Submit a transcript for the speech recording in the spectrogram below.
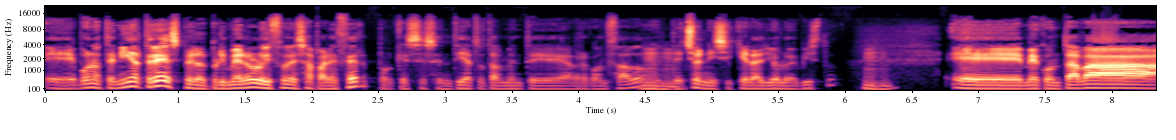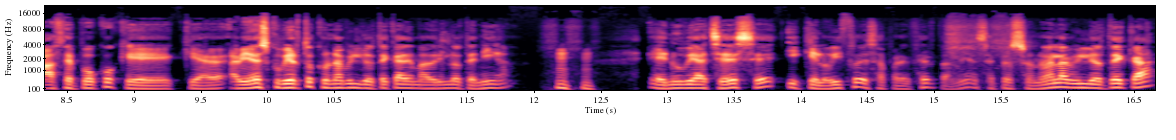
eh, bueno, tenía tres, pero el primero lo hizo desaparecer porque se sentía totalmente avergonzado. De hecho, ni siquiera yo lo he visto. Eh, me contaba hace poco que, que había descubierto que una biblioteca de Madrid lo tenía en VHS y que lo hizo desaparecer también. Se personó en la biblioteca,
